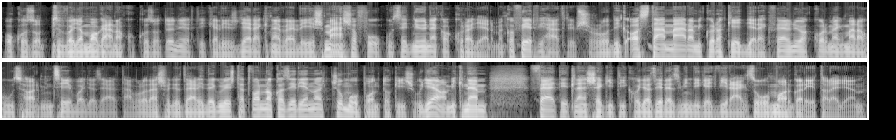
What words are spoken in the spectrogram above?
okozott, vagy a magának okozott önértékelés, gyereknevelés, más a fókusz. Egy nőnek akkor a gyermek, a férfi hátrébb sorolódik. Aztán már, amikor a két gyerek felnő, akkor meg már a 20-30 év, vagy az eltávolodás, vagy az elhidegülés. Tehát vannak azért ilyen nagy csomópontok is, ugye, amik nem feltétlen segítik, hogy azért ez mindig egy virágzó margaréta legyen.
